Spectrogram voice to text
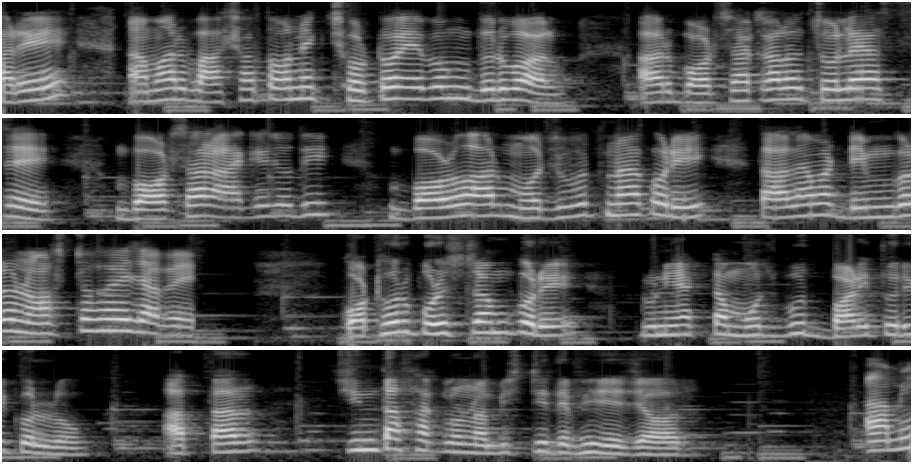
আরে আমার বাসা তো অনেক ছোট এবং দুর্বল আর বর্ষাকালও চলে আসছে। বর্ষার আগে যদি বড় আর মজবুত না করি তাহলে আমার ডিমগুলো নষ্ট হয়ে যাবে। কঠোর পরিশ্রম করে টুনি একটা মজবুত বাড়ি তৈরি করল আর তার চিন্তা থাকল না বৃষ্টিতে ভিজে যাওয়ার। আমি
